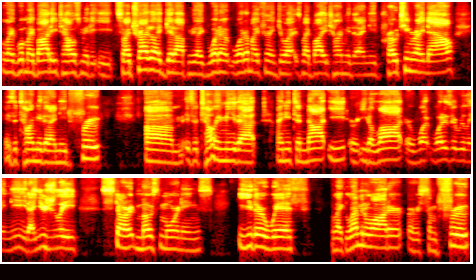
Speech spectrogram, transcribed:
like what my body tells me to eat. So i try to like get up and be like what what am i feeling? Do i is my body telling me that i need protein right now? Is it telling me that i need fruit? Um is it telling me that i need to not eat or eat a lot? Or what what does it really need? I usually start most mornings either with like lemon water or some fruit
